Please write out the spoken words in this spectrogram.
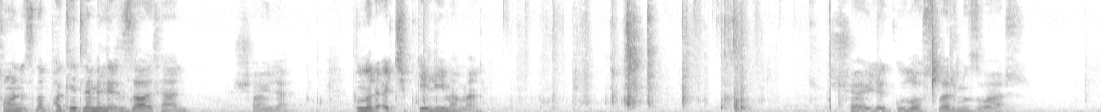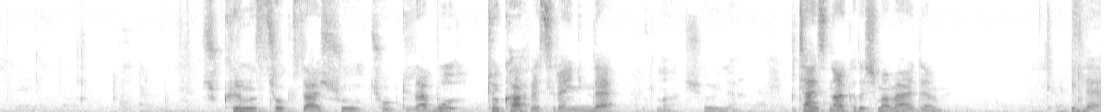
Sonrasında paketlemeleri zaten şöyle Bunları açıp geleyim hemen. Şöyle glosslarımız var. Şu kırmızı çok güzel, şu çok güzel. Bu Türk kahvesi renginde. Şöyle. Bir tanesini arkadaşıma verdim. Böyle.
